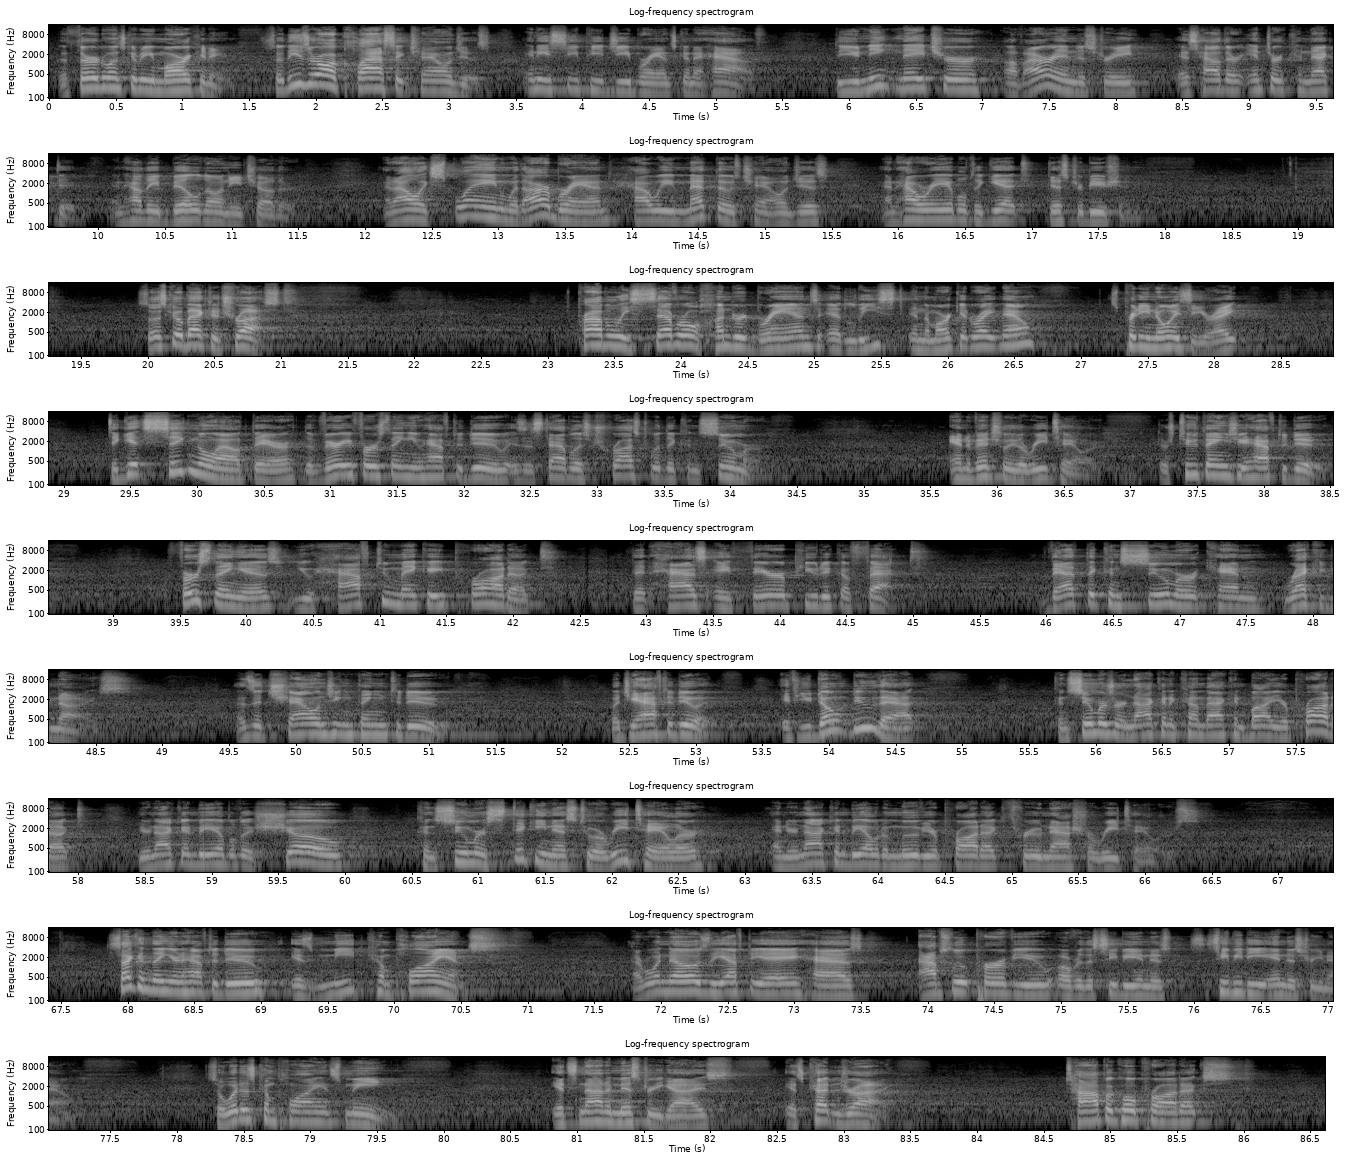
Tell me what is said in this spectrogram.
The third one's going to be marketing. So these are all classic challenges any CPG brand's going to have. The unique nature of our industry is how they're interconnected and how they build on each other. And I'll explain with our brand how we met those challenges and how we're able to get distribution. So let's go back to trust. Probably several hundred brands at least in the market right now. It's pretty noisy, right? To get signal out there, the very first thing you have to do is establish trust with the consumer and eventually the retailer. There's two things you have to do. First thing is you have to make a product that has a therapeutic effect that the consumer can recognize. That's a challenging thing to do, but you have to do it. If you don't do that, consumers are not going to come back and buy your product. You're not going to be able to show consumer stickiness to a retailer, and you're not going to be able to move your product through national retailers. Second thing you're going to have to do is meet compliance. Everyone knows the FDA has absolute purview over the CBD industry now. So, what does compliance mean? It's not a mystery, guys. It's cut and dry. Topical products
